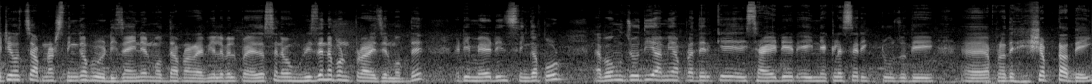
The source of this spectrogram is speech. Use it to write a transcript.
এটি হচ্ছে আপনার সিঙ্গাপুর ডিজাইনের মধ্যে আপনার অ্যাভেলেবেল পেয়ে যাচ্ছেন এবং রিজনেবল প্রাইজের মধ্যে এটি মেড ইন সিঙ্গাপুর। এবং যদি আমি আপনাদেরকে এই সাইডের এই নেকলেসের একটু যদি আপনাদের হিসাবটা দেই,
